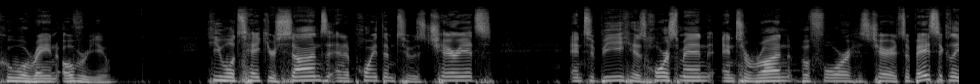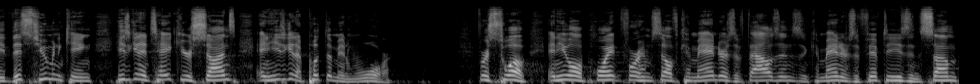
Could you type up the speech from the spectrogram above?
who will reign over you. He will take your sons and appoint them to his chariots and to be his horsemen and to run before his chariot. So basically, this human king, he's going to take your sons and he's going to put them in war. Verse 12, and he will appoint for himself commanders of thousands and commanders of fifties, and some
